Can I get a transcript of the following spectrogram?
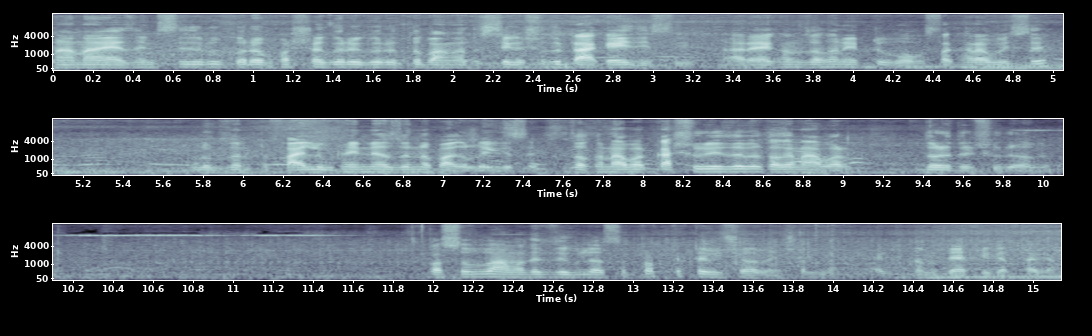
নানা এজেন্সির উপরে ভরসা করে করে তো বাংলাদেশ থেকে শুধু টাকাই দিছি। আর এখন যখন একটু অবস্থা খারাপ হয়েছে, লোকজন ফাইল উঠাই নেওয়ার জন্য পাগল হয়ে গেছে। যখন আবার কাজ শুরু হয়ে যাবে, তখন আবার দৌড়ে দৌড়ে শুরু হবে। কসব আমাদের যেগুলো আছে, প্রত্যেকটা বিষয় হবে ইনশাল্লাহ একদম বেফিকার থাকেন।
